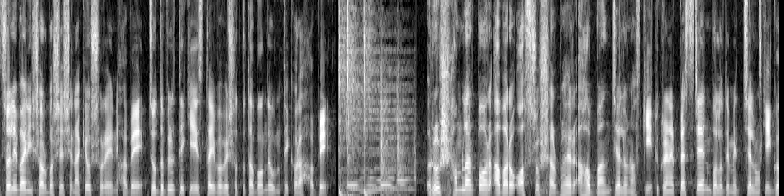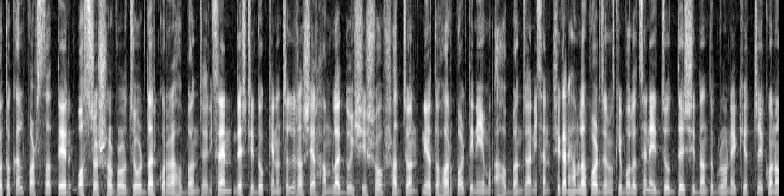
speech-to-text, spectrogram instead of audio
ইসরায়েলি বাহিনী সর্বশেষ সেনাকেও সরিয়ে নেওয়া হবে। যুদ্ধবিরতিকে স্থায়ীভাবে শত্রুতা বন্ধে উন্নতি করা হবে। রুশ হামলার পর আবারও অস্ত্র সরবরাহের আহ্বান জেলনস্কির ইউক্রেনের প্রেসিডেন্ট ভলোদিমির জেলনস্কি গতকাল পাশ্চাত্যের অস্ত্র সরবরাহ জোরদার করার আহ্বান জানিয়েছেন। দেশটির দক্ষিণাঞ্চলে রাশিয়ার হামলায় দুই শীর্ষ সাতজন নিহত হওয়ার পর তিনি এমন আহ্বান জানিয়েছেন। সেখানে হামলার পর জেলনস্কি বলেছেন, এই যুদ্ধের সিদ্ধান্ত গ্রহণের ক্ষেত্রে কোনো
